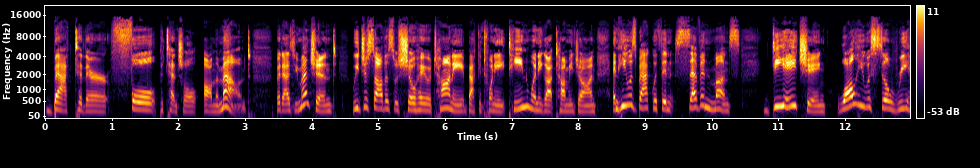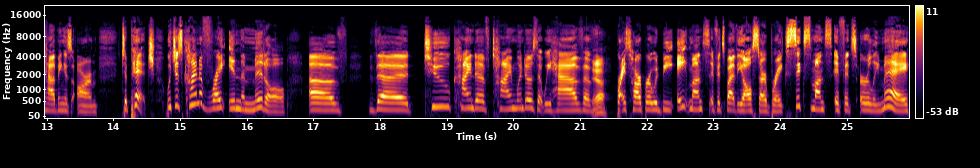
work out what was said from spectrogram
back to their full potential on the mound. But as you mentioned, we just saw this with Shohei Ohtani back in 2018 when he got Tommy John, and he was back within seven months DHing while he was still rehabbing his arm to pitch, which is kind of right in the middle of the two kind of time windows that we have of Yeah. Bryce Harper would be eight months if it's by the All Star break, six months if it's early May,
